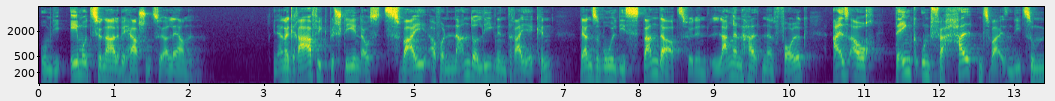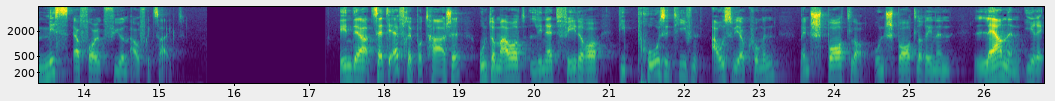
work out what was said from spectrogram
um die emotionale Beherrschung zu erlernen. In einer Grafik bestehend aus zwei aufeinanderliegenden Dreiecken werden sowohl die Standards für den langanhaltenden Erfolg als auch Denk- und Verhaltensweisen, die zum Misserfolg führen, aufgezeigt. In der ZDF-Reportage untermauert Linette Federer die positiven Auswirkungen, wenn Sportler und Sportlerinnen lernen, ihre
